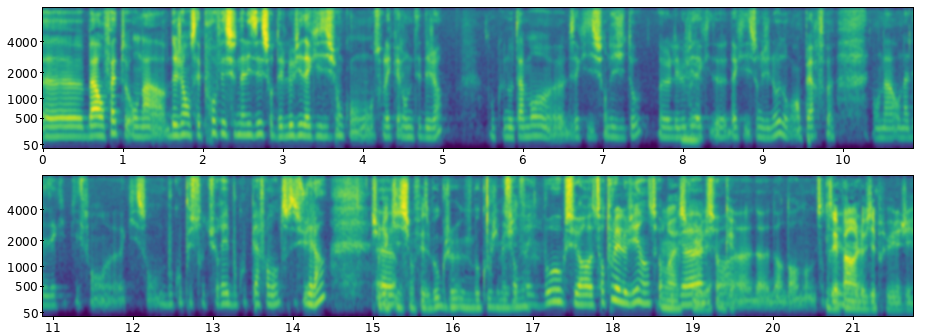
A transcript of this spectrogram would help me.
euh, bah, En fait, on a, déjà, on s'est professionnalisé sur des leviers d'acquisition sur lesquels on était déjà. Donc, notamment euh, des acquisitions digitaux, euh, les leviers d'acquisition digitaux. Donc, en perf, on a, on a des équipes qui sont, qui sont beaucoup plus structurées, beaucoup plus performantes sur ces sujets-là. Sur l'acquisition Facebook, je, beaucoup, j'imagine Sur Facebook, sur, sur tous les leviers, hein, sur Google, sur, dans, dans, Vous n'avez pas un levier privilégié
